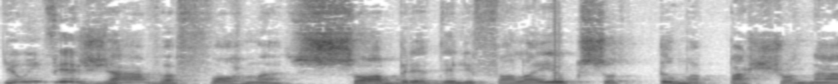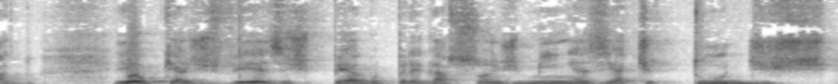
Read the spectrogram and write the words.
Eu invejava a forma sóbria dele falar, eu que sou tão apaixonado, eu que às vezes pego pregações minhas e atitudes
